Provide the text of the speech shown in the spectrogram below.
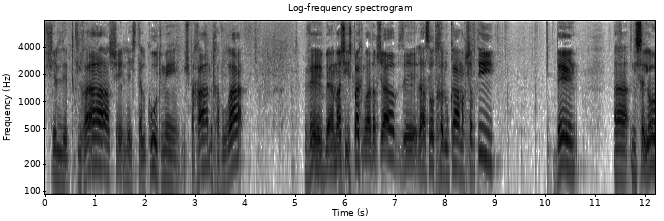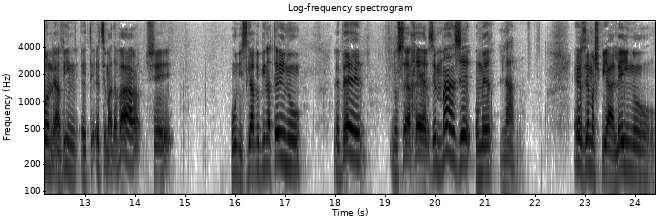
של פטירה, של הסתלקות ממשפחה, מחבורה, ומה שהספקנו עד עכשיו זה לעשות חלוקה מחשבתית בין הניסיון להבין את עצם הדבר שהוא נשגב בבינתנו לבין נושא אחר, זה מה זה אומר לנו. איך זה משפיע עלינו,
